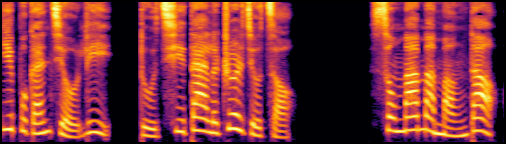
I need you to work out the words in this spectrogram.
亦不敢久立，赌气带了坠儿就走。宋妈妈忙道：“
